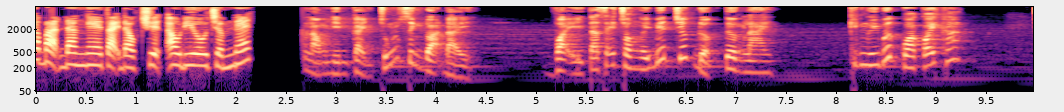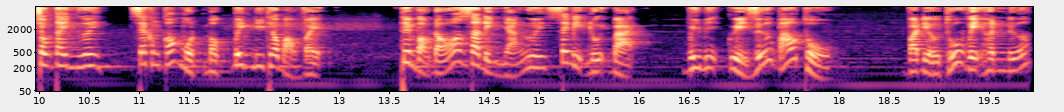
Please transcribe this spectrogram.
Các bạn đang nghe tại đọc chuyện audio.net Lòng nhìn cảnh chúng sinh đoạn đầy Vậy ta sẽ cho ngươi biết trước được tương lai. Khi ngươi bước qua cõi khác, Trong tay ngươi sẽ không có một mộc binh đi theo bảo vệ. Thêm vào đó, gia đình nhà ngươi sẽ bị lụi bại Vì bị quỷ dữ báo thù. Và điều thú vị hơn nữa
